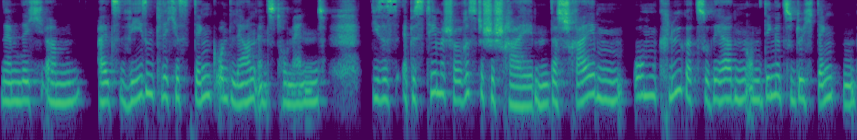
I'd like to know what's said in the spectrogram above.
nämlich ähm, als wesentliches Denk- und Lerninstrument. Dieses epistemisch-heuristische Schreiben, das Schreiben, um klüger zu werden, um Dinge zu durchdenken,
